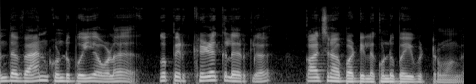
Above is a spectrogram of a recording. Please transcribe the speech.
அந்த வேன் கொண்டு போய் அவளை முகப்பேர் கிழக்கில் இருக்கிற காஞ்சனாப்பாட்டியில் கொண்டு போய் விட்டுருவாங்க.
